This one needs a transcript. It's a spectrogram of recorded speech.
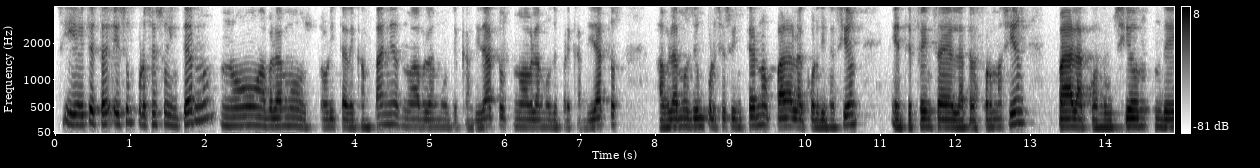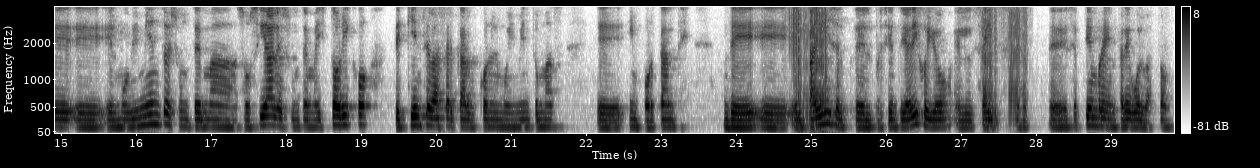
Sí, ahorita está- es un proceso interno, no hablamos ahorita de campañas, no hablamos de candidatos, no hablamos de precandidatos, hablamos de un proceso interno para la coordinación en defensa de la transformación, para la conducción del de, eh, movimiento, es un tema social, es un tema histórico, de quién se va a hacer cargo con el movimiento más eh, importante del de, eh, país. El, el presidente ya dijo, yo el 6 de septiembre entrego el bastón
